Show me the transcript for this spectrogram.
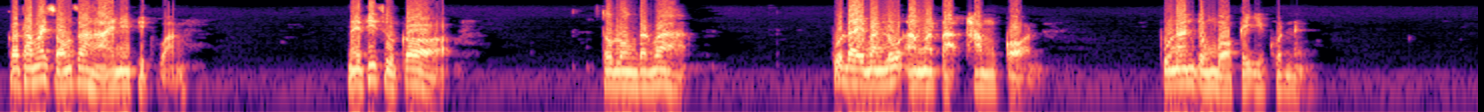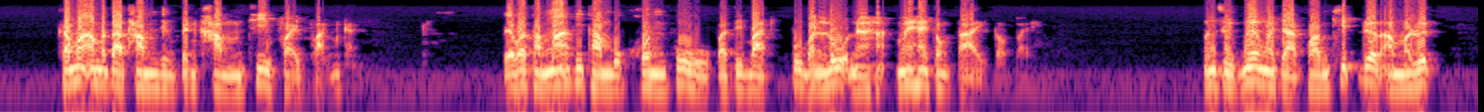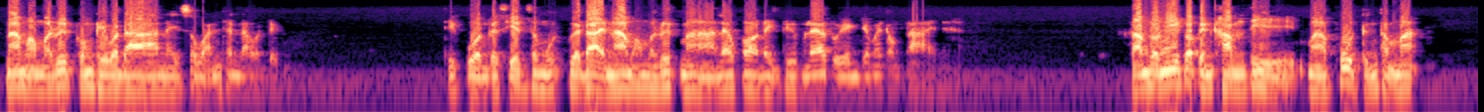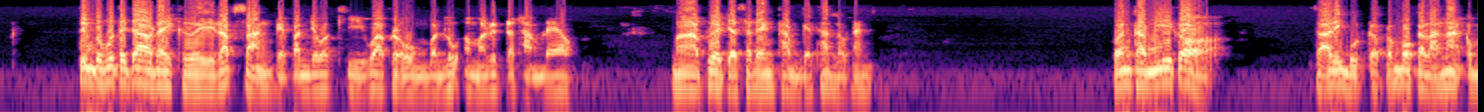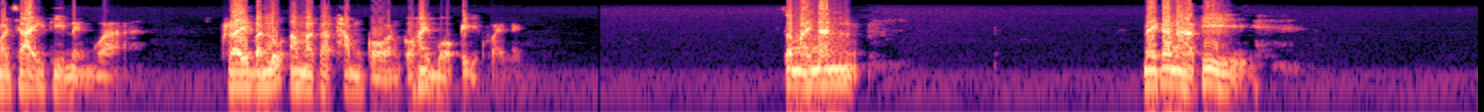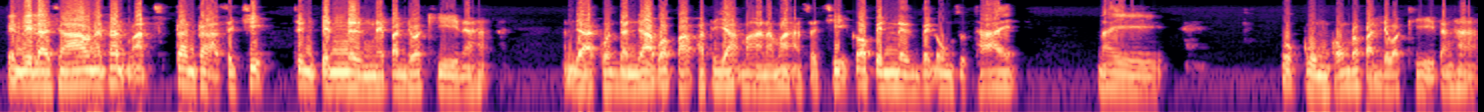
ก็ทำให้สองสหายนี้ผิดหวัง ในที่สุดก็ตกลงกันว่า ผู้ใดบรรลุอมตะธรรมก่อน ผู้นั้นจงบอกกับอีกคนหนึ่งคำว่าอมตะธรรมจึงเป็นคำที่ใฝ่ฝันกันแต่ว่าธรรมะที่ทำบุคคลผู้ปฏิบัติผู้บรรลุนะฮะ ไม่ให้ต้องตายต่อไป มันสืบเนื่องมาจากความคิดเรื่องอมฤตน้ำอมฤตของเทวดาในสวรรค์ชั้นดาวดึงที่ควรกเกษียณสมุทรเพื่อได้น้ำอมฤตมา แล้วก็ได้ดื่มแล้วตัวเองจะไม่ต้องตายนะคำเหล่านี้ก็เป็นคำที่มาพูดถึงธรรมะ ซึ่งพระพุทธเจ้าได้เคยรับสั่งแก่ปัญญวคีว่าพระองค์บรรลุอมฤตธรรมแล้ว มาเพื่อจะแสดงธรรมแก่ท่านเหล่านั้นเพราะคำนี้ก็ สารีบุตรกับพระโมคคัลลานะก็มาใช้อีกทีหนึ่งว่า ใครบรรลุอมตะธรรมก่อนก็ให้บอกแกอีกฝ่ายหนึ่ง สมัยนั้น ในขณะที่เป็นเวลาเช้านะท่านอัดท่านพระอัสชิ ซึ่งเป็นหนึ่งในปัญญวคีนะฮะอัญญากนัญญาว่าปะพัทยามานามาอัสชิก็เป็นหนึ่งเป็นองค์สุดท้ายใน พวกกลุ่มของพระปัญญวัคคีทั้งห้า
